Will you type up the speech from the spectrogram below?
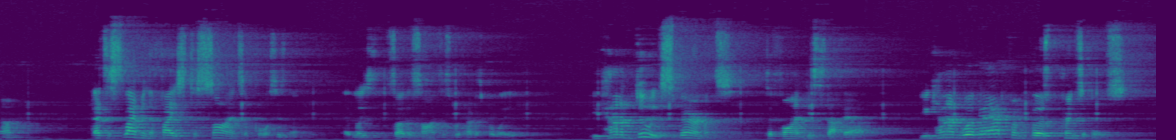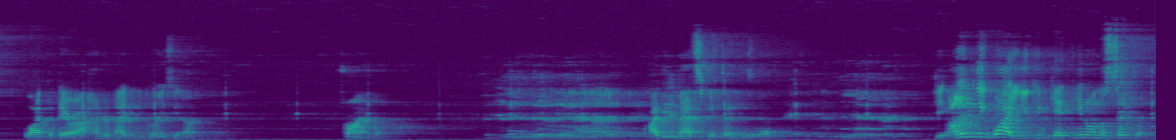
Um, that's a slap in the face to science, of course, isn't it? At least so the scientists would have us believe. You can't do experiments to find this stuff out. You can't work it out from first principles, like that there are 180 degrees in a triangle. I did maths 15 years ago. The only way you can get in on the secret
